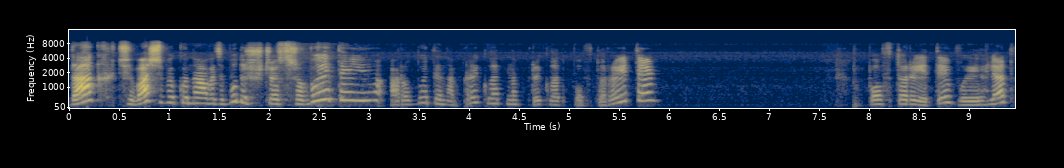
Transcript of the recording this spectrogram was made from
так, чи ваш виконавець буде щось робити, а робити, наприклад, наприклад, повторити. Повторити вигляд.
